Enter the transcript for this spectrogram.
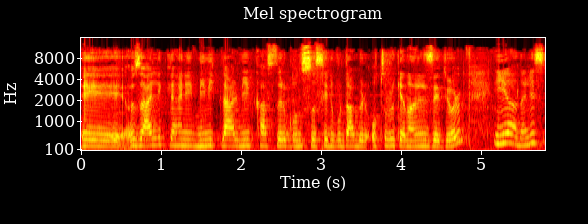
e, özellikle hani mimikler, mimik kasları konusunda seni buradan böyle otururken analiz ediyorum. İyi analiz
